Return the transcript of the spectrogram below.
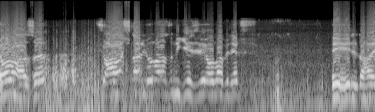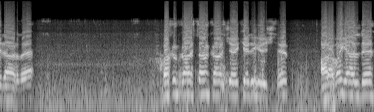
Yol ağzı. Şu ağaçlar yol ağzını geziyor olabilir. Değil daha ileride. Bakın karşıdan karşıya kedi geçti. Araba geldi.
